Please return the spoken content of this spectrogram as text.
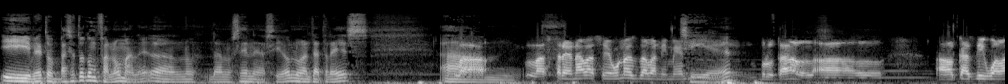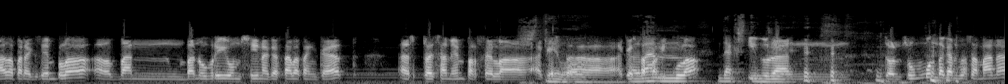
I bé, tot, va ser tot un fenomen eh? de, de no sé, generació, el 93. La- Um, L'estrena va ser un esdeveniment Sí, eh? brutal. El, el cas d'Igualada, per exemple, eh, van, van obrir un cine que estava tancat expressament per fer la, Hòstia, aquesta, bo. Aquesta pel·lícula. I durant doncs, un munt de caps de setmana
